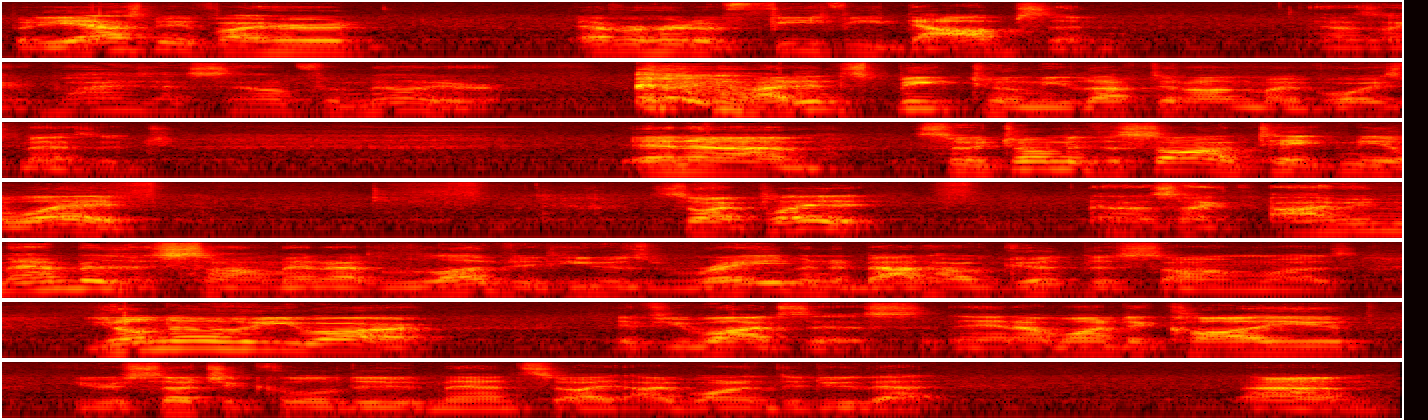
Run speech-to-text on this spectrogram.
But he asked me if I heard ever heard of Fefe Dobson. And I was like, why does that sound familiar? I didn't speak to him. He left it on my voice message. And um, so he told me the song "Take Me Away." So I played it. And I was like, I remember this song, man. I loved it. He was raving about how good this song was. You'll know who you are if you watch this. And I wanted to call you. You were such a cool dude, man. So I, I wanted to do that. Um,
